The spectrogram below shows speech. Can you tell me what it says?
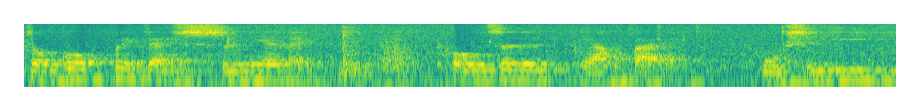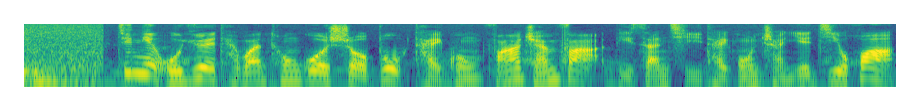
总共会在十年内投资两百五十一亿。今年五月，台湾通过首部太空发展法第三期太空产业计划，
